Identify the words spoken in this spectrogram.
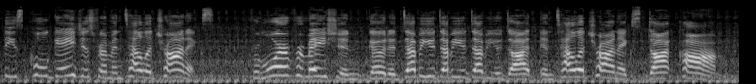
out these cool gauges from Intellitronics. For more information, go to www.intellitronics.com.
